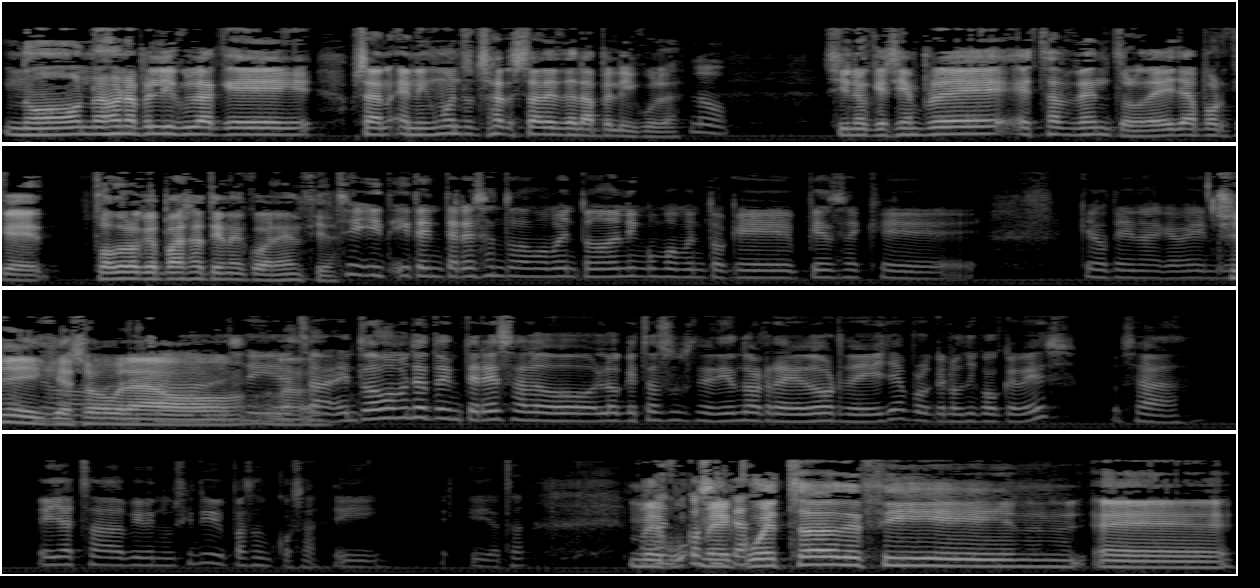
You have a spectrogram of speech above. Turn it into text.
No, no es una película que... O sea, en ningún momento sal- sales de la película, No. Sino que siempre estás dentro de ella porque todo lo que pasa tiene coherencia. Sí, y, y te interesa en todo momento, no en ningún momento que pienses que, que no tiene nada que ver. Sí, nada, que sobra o sí, está- En todo momento te interesa lo, lo que está sucediendo alrededor de ella, porque es lo único que ves. O sea, ella está viviendo en un sitio y pasan cosas, y, y ya está. Me, me cuesta decir... Eh,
